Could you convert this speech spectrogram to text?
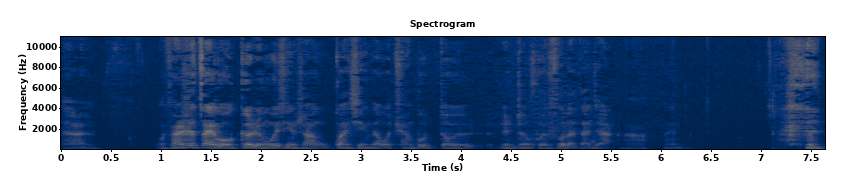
嗯，我凡是在我个人微信上关心的，我全部都认真回复了大家啊。嗯。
